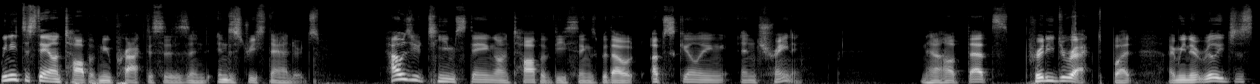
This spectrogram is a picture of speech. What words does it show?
we need to stay on top of new practices and industry standards. How is your team staying on top of these things without upskilling and training? Now, that's pretty direct, but I mean, it really just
